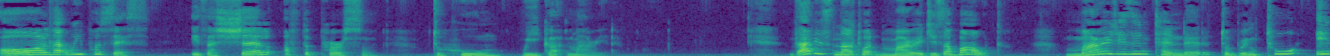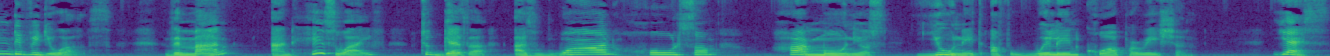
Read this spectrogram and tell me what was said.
all that we possess is a shell of the person to whom we got married. That is not what marriage is about. Marriage is intended to bring two individuals, the man and his wife, together as one wholesome, harmonious unit of willing cooperation. Yes,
